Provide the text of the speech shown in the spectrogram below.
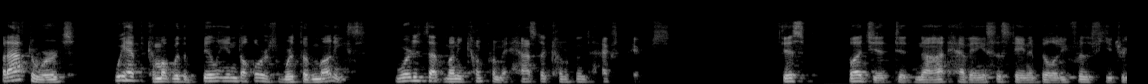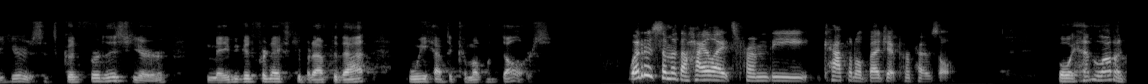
but afterwards we have to come up with a billion dollars worth of monies. Where does that money come from? It has to come from the taxpayers. This budget did not have any sustainability for the future years. It's good for this year, maybe good for next year, but after that, we have to come up with dollars. What are some of the highlights from the capital budget proposal? Well, we had a lot of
